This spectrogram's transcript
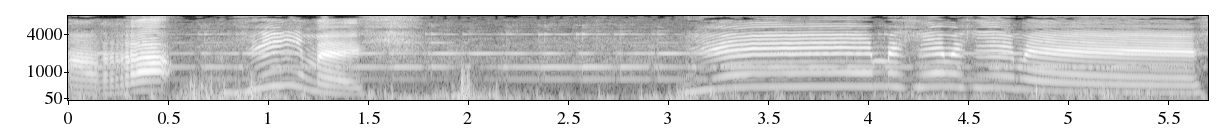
Ra, jemig. Jemig, jemig, jemig.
